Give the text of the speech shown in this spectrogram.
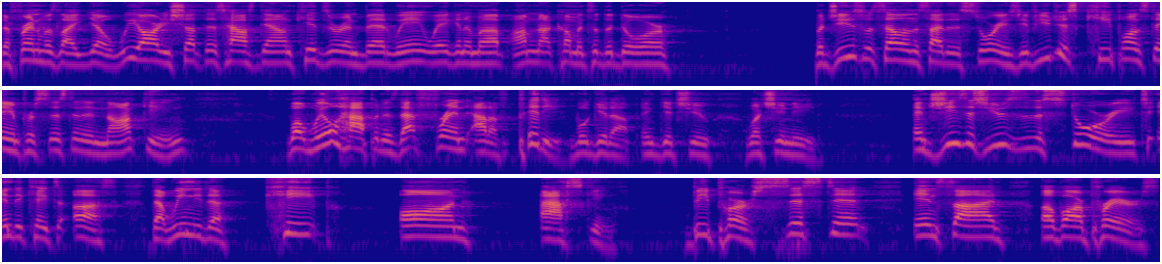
The friend was like, Yo, we already shut this house down. Kids are in bed. We ain't waking them up. I'm not coming to the door. But Jesus was telling the side of the story is if you just keep on staying persistent and knocking, what will happen is that friend out of pity will get up and get you what you need. And Jesus uses this story to indicate to us that we need to keep on asking. Be persistent inside of our prayers.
